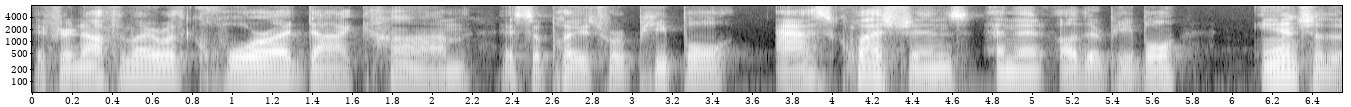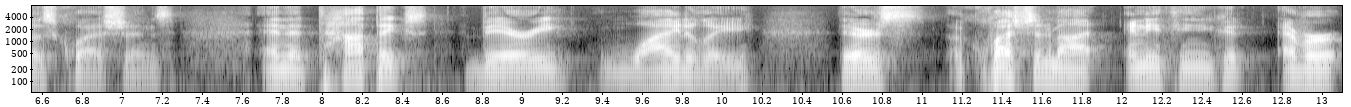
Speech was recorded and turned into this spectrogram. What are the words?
If you're not familiar with Quora.com, it's a place where people ask questions and then other people answer those questions. And the topics vary widely. There's a question about anything you could ever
